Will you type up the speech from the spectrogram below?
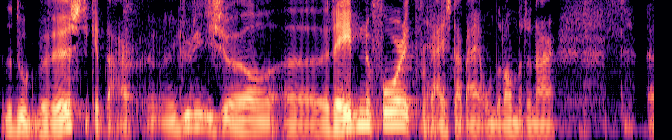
Dat doe ik bewust. Ik heb daar juridische eh, redenen voor. Ik verwijs daarbij onder andere naar eh,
